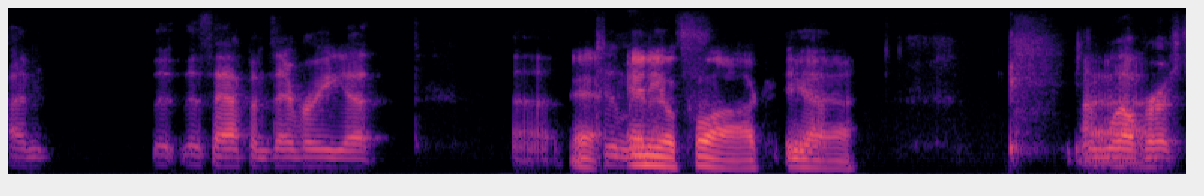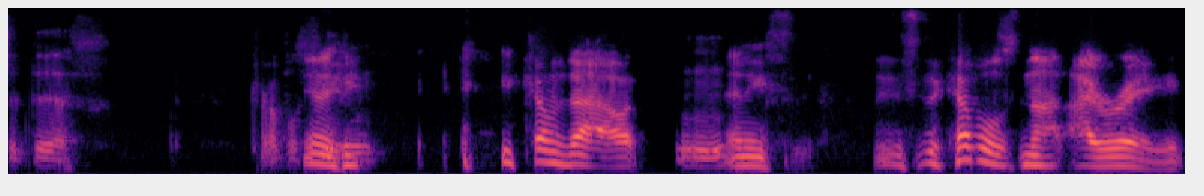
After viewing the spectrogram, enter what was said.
I'm. Th- this happens every uh, uh, yeah, two any o'clock, Yeah. yeah. I'm Uh, well versed at this. Troubleshooting. He comes out Mhm. and he's, he's the couple's not irate,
